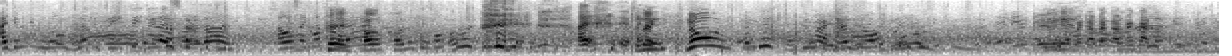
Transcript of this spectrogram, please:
I didn't even know you had to fake it, dude. I swear to God. I was like, what the heck? How, how does it go? I, I, I mean, no! I did. I threw my hands up. Venga, venga, venga, venga.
